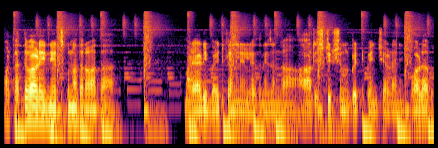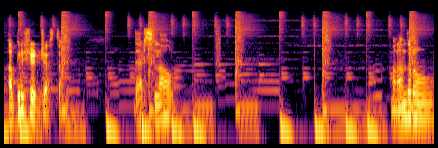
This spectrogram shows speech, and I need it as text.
వాడు పెద్దవాడి నేర్చుకున్న తర్వాత మా డాడీ బయటకు వెళ్ళనే లేదు నిజంగా. ఆ రిస్ట్రిక్షన్లు పెట్టి పెంచాడని వాడు అప్రిషియేట్ చేస్తాడు. దాట్స్ లవ్ మనందరం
